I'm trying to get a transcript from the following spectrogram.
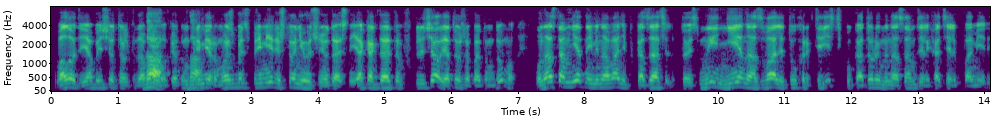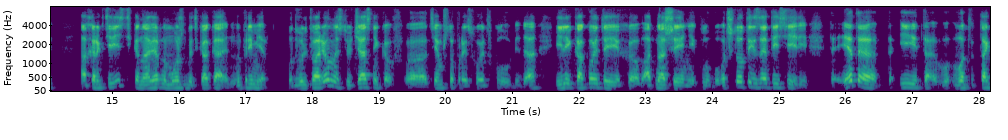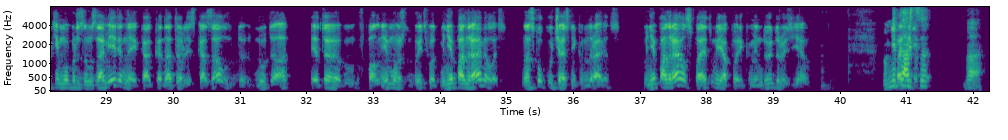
Володя, я бы еще только добавил да, к этому да. примеру. Может быть, в примере что не очень удачно. Я когда это включал, я тоже об этом думал. У нас там нет наименования показателя. То есть мы не назвали ту характеристику, которую мы на самом деле хотели померить. А характеристика, наверное, может быть какая? Например, удовлетворенность участников э, тем, что происходит в клубе, да, или какое-то их э, отношение к клубу, вот что-то из этой серии. Это и вот таким образом замеренное, как Анатолий сказал, ну да, это вполне может быть. Вот мне понравилось, насколько участникам нравится. Мне понравилось, поэтому я порекомендую друзьям. Но мне Спасибо. кажется, да,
